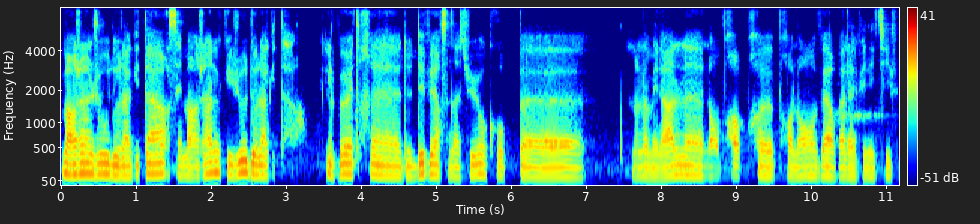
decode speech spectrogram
Marjane joue de la guitare, c'est Marjane qui joue de la guitare. Il peut être euh, de diverses natures, groupe euh, nominal, nom propre, pronom, verbe à l'infinitif.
